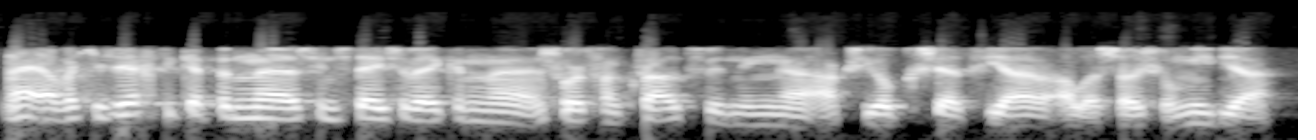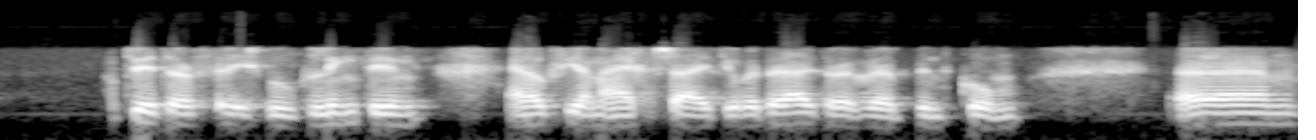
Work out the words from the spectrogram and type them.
Nou ja, wat je zegt, ik heb een, sinds deze week een, een soort van crowdfunding actie opgezet via alle social media. Twitter, Facebook, LinkedIn en ook via mijn eigen site jorritruiter.com. Um,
